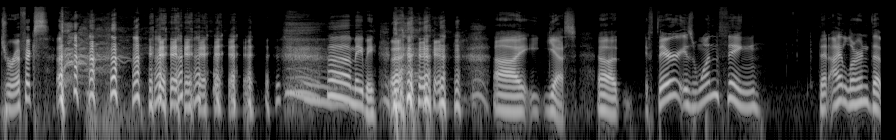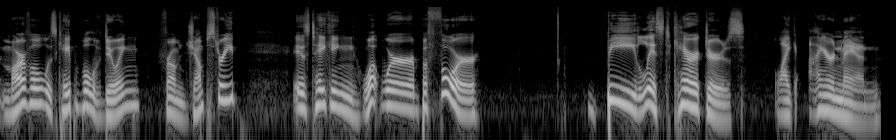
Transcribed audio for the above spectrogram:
Terrifics? Uh, maybe. uh, yes. Uh, if there is one thing that I learned that Marvel was capable of doing from Jump Street, is taking what were before B list characters like Iron Man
